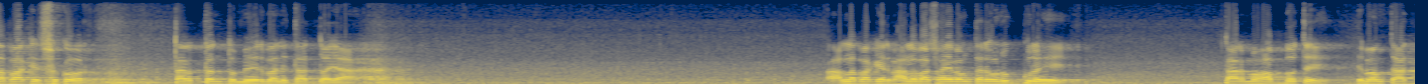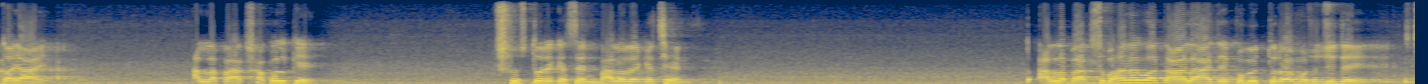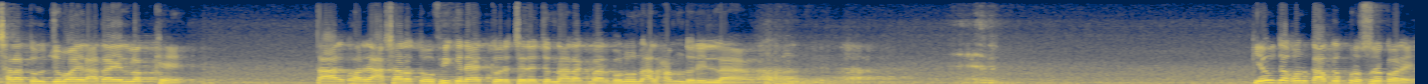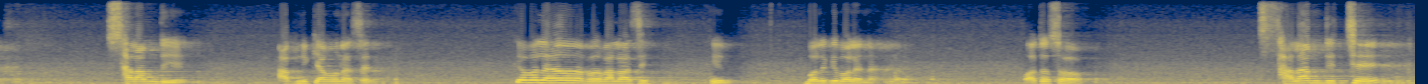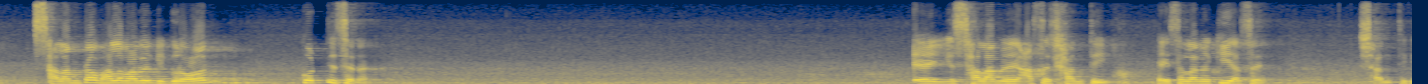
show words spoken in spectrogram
আল্লাহ পাকের শুকর, তার অত্যন্ত মেহরবানি, তার দয়া। আল্লাহ পাকের ভালোবাসা এবং তার অনুগ্রহে, তার মহব্বতে এবং তার দয়ায় আল্লাহ পাক সকলকে সুস্থ রেখেছেন, ভালো রেখেছেন। আল্লাহ পাক তাআলা আজ পবিত্র মসজিদে সালাতুল জুমায়ের আদায়ের লক্ষ্যে তার ঘরে আসারও তৌফিক ইনায়াত করেছেন। এর জন্য আর একবার বলুন, আলহামদুলিল্লাহ। কেউ যখন কাউকে প্রশ্ন করে, সালাম দিয়ে, আপনি কেমন আছেন? কেউ বলে হ্যাঁ ভালো আছি। কি? বলে কি বলে না? অথচ সালাম দিচ্ছে সালামটাও ভালোভাবে কি গ্রহণ করতেছে না? এই সালামে আছে শান্তি। এই সালামে কি আছে? শান্তি।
